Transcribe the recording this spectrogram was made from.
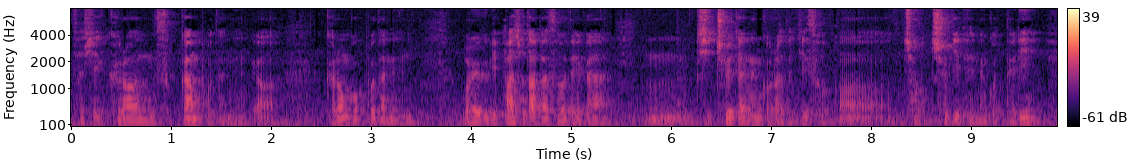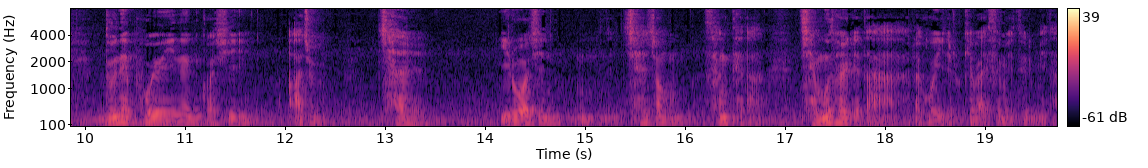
사실 그런 습관보다는 어, 그런 것보다는 월급이 빠져나가서 내가 음, 지출되는 거라든지 소- 어, 저축이 되는 것들이 눈에 보이는 것이 아주 잘 이루어진 음, 재정 상태다, 재무 설계다라고 이렇게 말씀을 드립니다.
